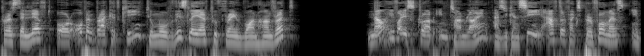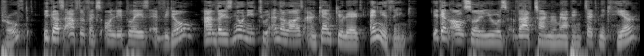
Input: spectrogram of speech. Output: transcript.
Press the left or open bracket key to move this layer to frame 100. Now if I scrub in timeline, as you can see, After Effects performance improved because After Effects only plays a video and there is no need to analyze and calculate anything. You can also use that time remapping technique here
